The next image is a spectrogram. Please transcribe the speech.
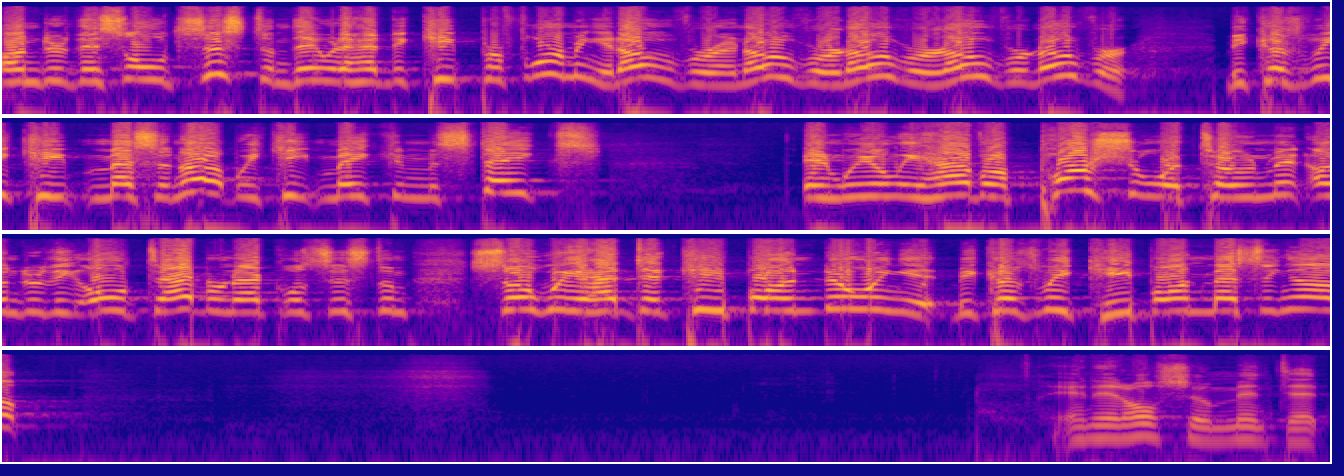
Under this old system, they would have had to keep performing it over and over and over and over and over because we keep messing up, we keep making mistakes. And we only have a partial atonement under the old tabernacle system, so we had to keep on doing it because we keep on messing up. And it also meant that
